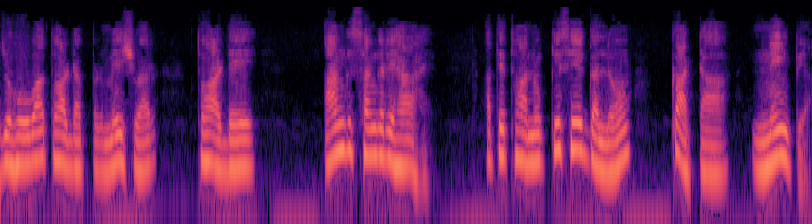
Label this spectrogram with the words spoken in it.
ਯਹੋਵਾ ਤੁਹਾਡਾ ਪਰਮੇਸ਼ਵਰ ਤੁਹਾਡੇ ਅੰਗ ਸੰਗ ਰਿਹਾ ਹੈ ਅਤੇ ਤੁਹਾਨੂੰ ਕਿਸੇ ਗੱਲੋਂ ਘਾਟਾ ਨਹੀਂ ਪਿਆ।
